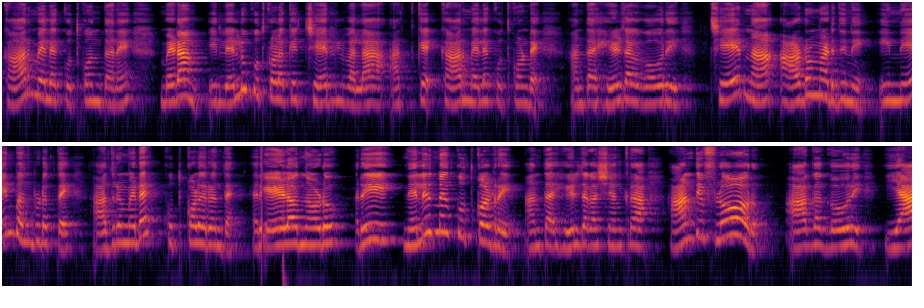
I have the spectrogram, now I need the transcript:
ಕಾರ್ ಮೇಲೆ ಕುತ್ಕೊತಾನೆ. ಮೇಡಮ್ ಇಲ್ಲೆಲ್ಲೂ ಕುತ್ಕೊಳ್ಳೋಕ್ಕೆ ಚೇರ್ ಇಲ್ವಲ್ಲ? ಅದಕ್ಕೆ ಕಾರ್ ಮೇಲೆ ಕುತ್ಕೊಂಡೆ ಅಂತ ಹೇಳಿದಾಗ ಗೌರಿ ಚೇರ್ನ ಆರ್ಡ್ರ್ ಮಾಡಿದ್ದೀನಿ. ಇನ್ನೇನು ಬಂದ್ಬಿಡುತ್ತೆ? ಅದ್ರ ಮೇಲೆ ಕುತ್ಕೊಳ್ಳಿರಂತೆ ಹೇಳೋದು ನೋಡು. ರೀ, ನೆಲದ ಮೇಲೆ ಕೂತ್ಕೊಳ್ರಿ ಅಂತ ಹೇಳಿದಾಗ ಶಂಕರ ಆನ್ ದಿ ಫ್ಲೋರ್ ಆಗ ಗೌರಿ, ಯಾ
